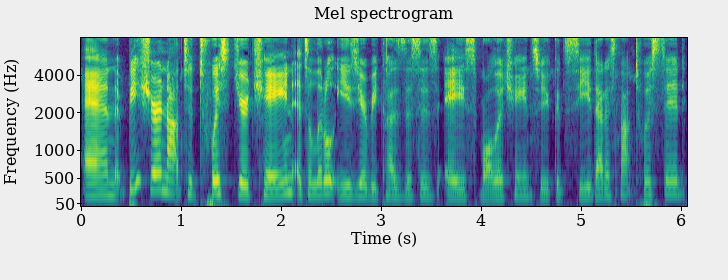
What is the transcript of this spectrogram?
And be sure not to twist your chain. It's a little easier because this is a smaller chain, so you could see that it's not twisted.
